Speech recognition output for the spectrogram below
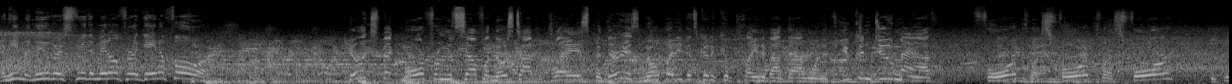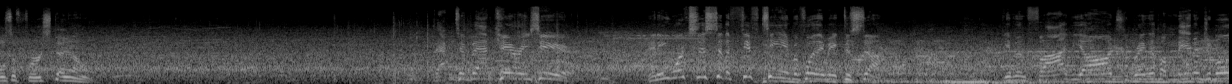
And he maneuvers through the middle for a gain of four. He'll expect more from himself on those type of plays, but there is nobody that's going to complain about that one. If you can do math, four plus four plus four equals a first down. Back-to-back carries here. And he works this to the 15 before they make the stop. Give him five yards to bring up a manageable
